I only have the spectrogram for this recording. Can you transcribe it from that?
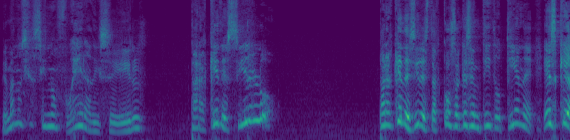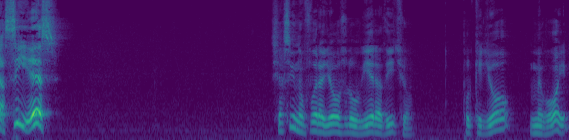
Hermano, si así no fuera, dice él, ¿para qué decirlo? ¿Para qué decir estas cosas? ¿Qué sentido tiene? Es que así es. Si así no fuera, yo os lo hubiera dicho, porque yo me voy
